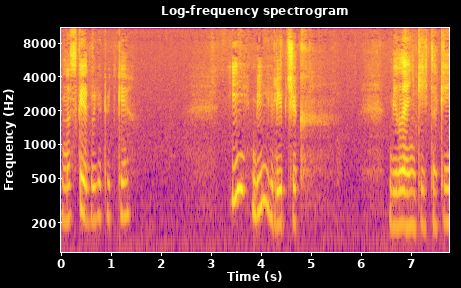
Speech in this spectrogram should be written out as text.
Не скидує квітки. І білий глібчик. Біленький такий.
